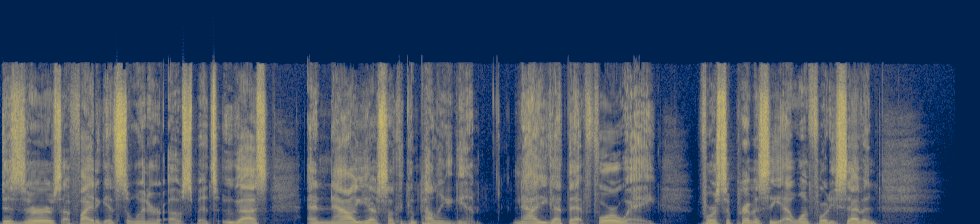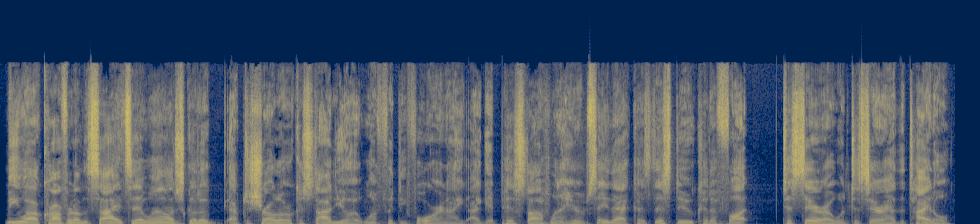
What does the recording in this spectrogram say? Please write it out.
deserves a fight against the winner of Spence Ugas. And now you have something compelling again. Now you got that four way for supremacy at 147. Meanwhile, Crawford on the side said, Well, I'll just go to after Charlo or Castaño at 154. And I, I get pissed off when I hear him say that because this dude could have fought Teixeira when Teixeira had the title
